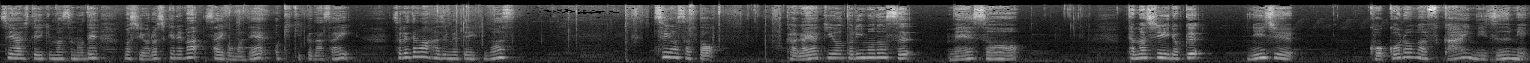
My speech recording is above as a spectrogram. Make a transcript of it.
シェアしていきますのでもしよろしければ最後までお聴きください。それでは始めていきます。強さと輝きを取り戻す瞑想。魂力20心は深い湖。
